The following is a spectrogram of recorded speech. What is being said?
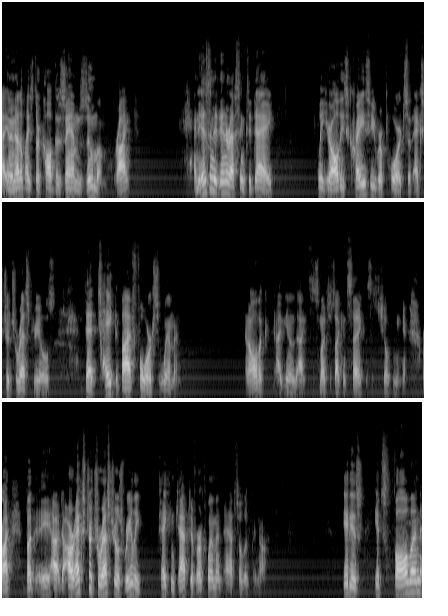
uh, in another place they're called the Zamzummim, right? And isn't it interesting today, we hear all these crazy reports of extraterrestrials that take by force women. And all the, you know, as much as I can say, because it's children here, right? But uh, are extraterrestrials really taking captive earth women? Absolutely not. It is it's fallen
